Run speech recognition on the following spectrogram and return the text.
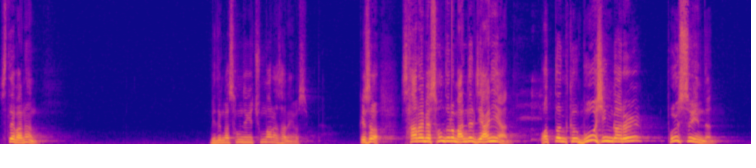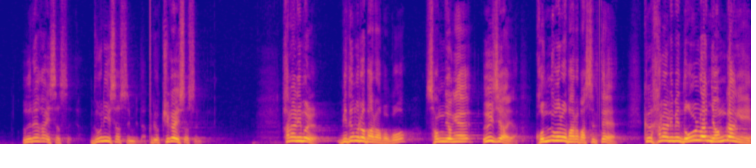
스테반은 믿음과 성령이 충만한 사람이었습니다. 그래서 사람의 손으로 만들지 아니한 어떤 그 무엇인가를 볼 수 있는 은혜가 있었어요. 눈이 있었습니다. 그리고 귀가 있었습니다. 하나님을 믿음으로 바라보고 성령에 의지하여 권능으로 바라봤을 때 그 하나님의 놀라운 영광이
